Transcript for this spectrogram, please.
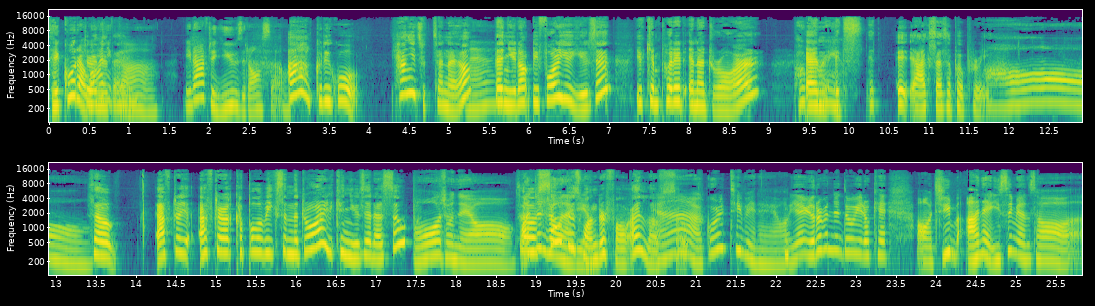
데코라고 During the 하니까 you don't have to use it also. 아, 그리고 향이 좋잖아요. 네. Then you don't before you use it, you can put it in a drawer and Potpourri. it's it, it acts as a potpourri. Oh. So after after a couple of weeks in the drawer, you can use it as soap. 어, 좋네요. So 완전 soap is wonderful. I love soap. 야, 꿀팁이네요. 예, 여러분들도 이렇게 어, 집 안에 있으면서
